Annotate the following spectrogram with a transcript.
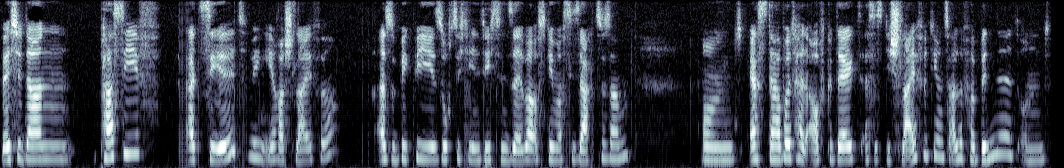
Welche dann passiv erzählt wegen ihrer Schleife. Also Bigby sucht sich die Indizien selber aus dem, was sie sagt, zusammen. Und erst da wird halt aufgedeckt, es ist die Schleife, die uns alle verbindet und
